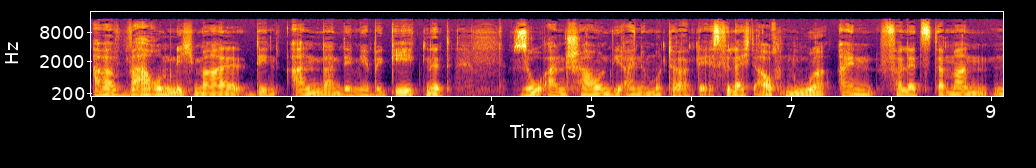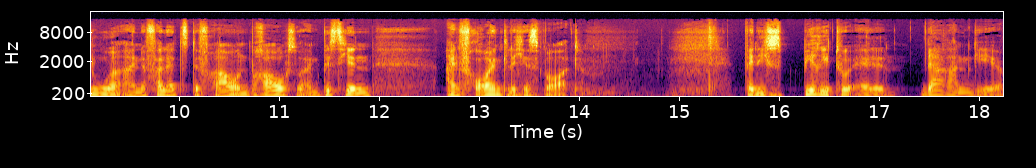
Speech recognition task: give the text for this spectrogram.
Aber warum nicht mal den anderen, der mir begegnet, so anschauen wie eine Mutter. Der ist vielleicht auch nur ein verletzter Mann, nur eine verletzte Frau und braucht so ein bisschen ein freundliches Wort. Wenn ich spirituell daran gehe,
